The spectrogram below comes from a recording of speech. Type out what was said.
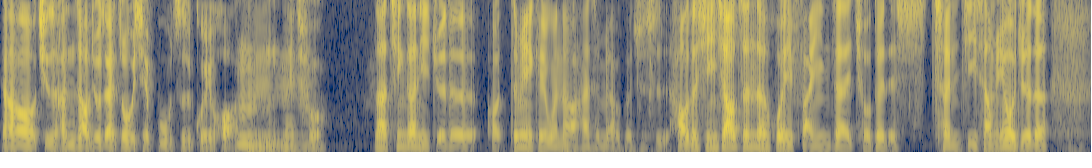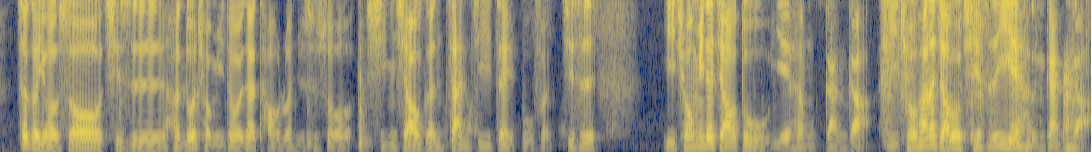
然后其实很早就在做一些布置规划。嗯嗯，没错。那青哥，你觉得哦，这边也可以问到汉森表哥，就是好的行销真的会反映在球队的成绩上面？因为我觉得这个有时候其实很多球迷都会在讨论，就是说行销跟战绩这一部分，其实以球迷的角度也很尴尬，以球团的角度其实也很尴尬。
